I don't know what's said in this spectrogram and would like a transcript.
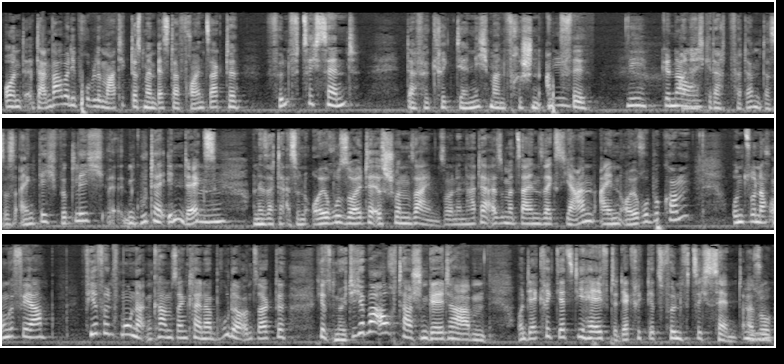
Und dann war aber die Problematik, dass mein bester Freund sagte, 50 Cent, dafür kriegt der nicht mal einen frischen Apfel. Nee, genau. Und dann habe ich gedacht, verdammt, das ist eigentlich wirklich ein guter Index. Und dann sagte er, also ein Euro sollte es schon sein. So, und dann hat er also mit seinen sechs Jahren einen Euro bekommen. Und so nach ungefähr vier, fünf Monaten kam sein kleiner Bruder und sagte, jetzt möchte ich aber auch Taschengeld haben. Und der kriegt jetzt die Hälfte, der kriegt jetzt 50 Cent. Also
